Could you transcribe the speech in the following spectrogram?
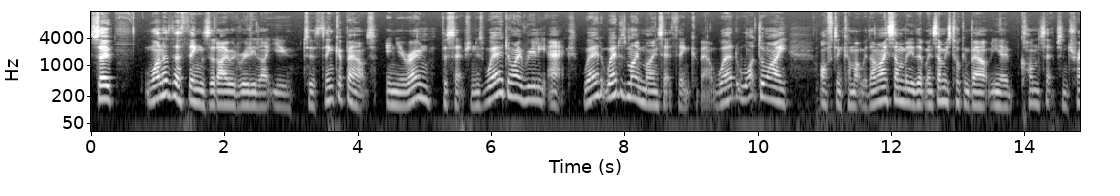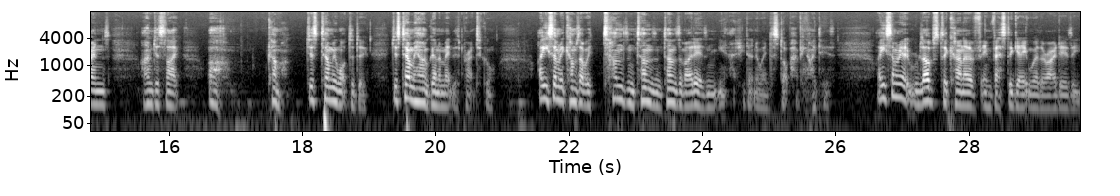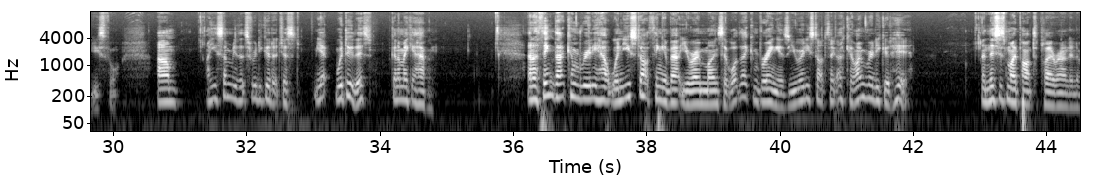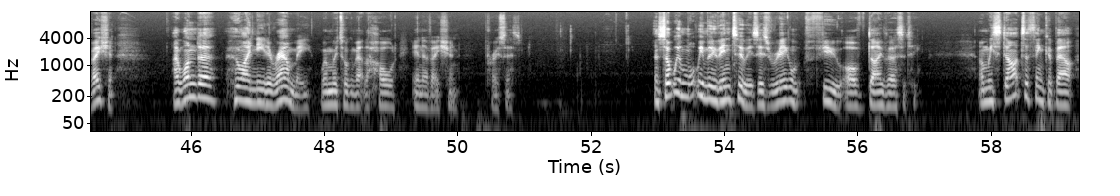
So, one of the things that I would really like you to think about in your own perception is where do I really act? Where where does my mindset think about? Where what do I often come up with? Am I somebody that when somebody's talking about you know concepts and trends, I'm just like, oh, come on, just tell me what to do. Just tell me how I'm going to make this practical. Are you somebody that comes up with tons and tons and tons of ideas and you actually don't know when to stop having ideas? Are you somebody that loves to kind of investigate whether ideas are useful? Um, are you somebody that's really good at just, yep, we'll do this, going to make it happen? And I think that can really help when you start thinking about your own mindset. What that can bring is you really start to think, okay, I'm really good here. And this is my part to play around innovation. I wonder who I need around me when we're talking about the whole innovation process. And so what we move into is this real view of diversity. And we start to think about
